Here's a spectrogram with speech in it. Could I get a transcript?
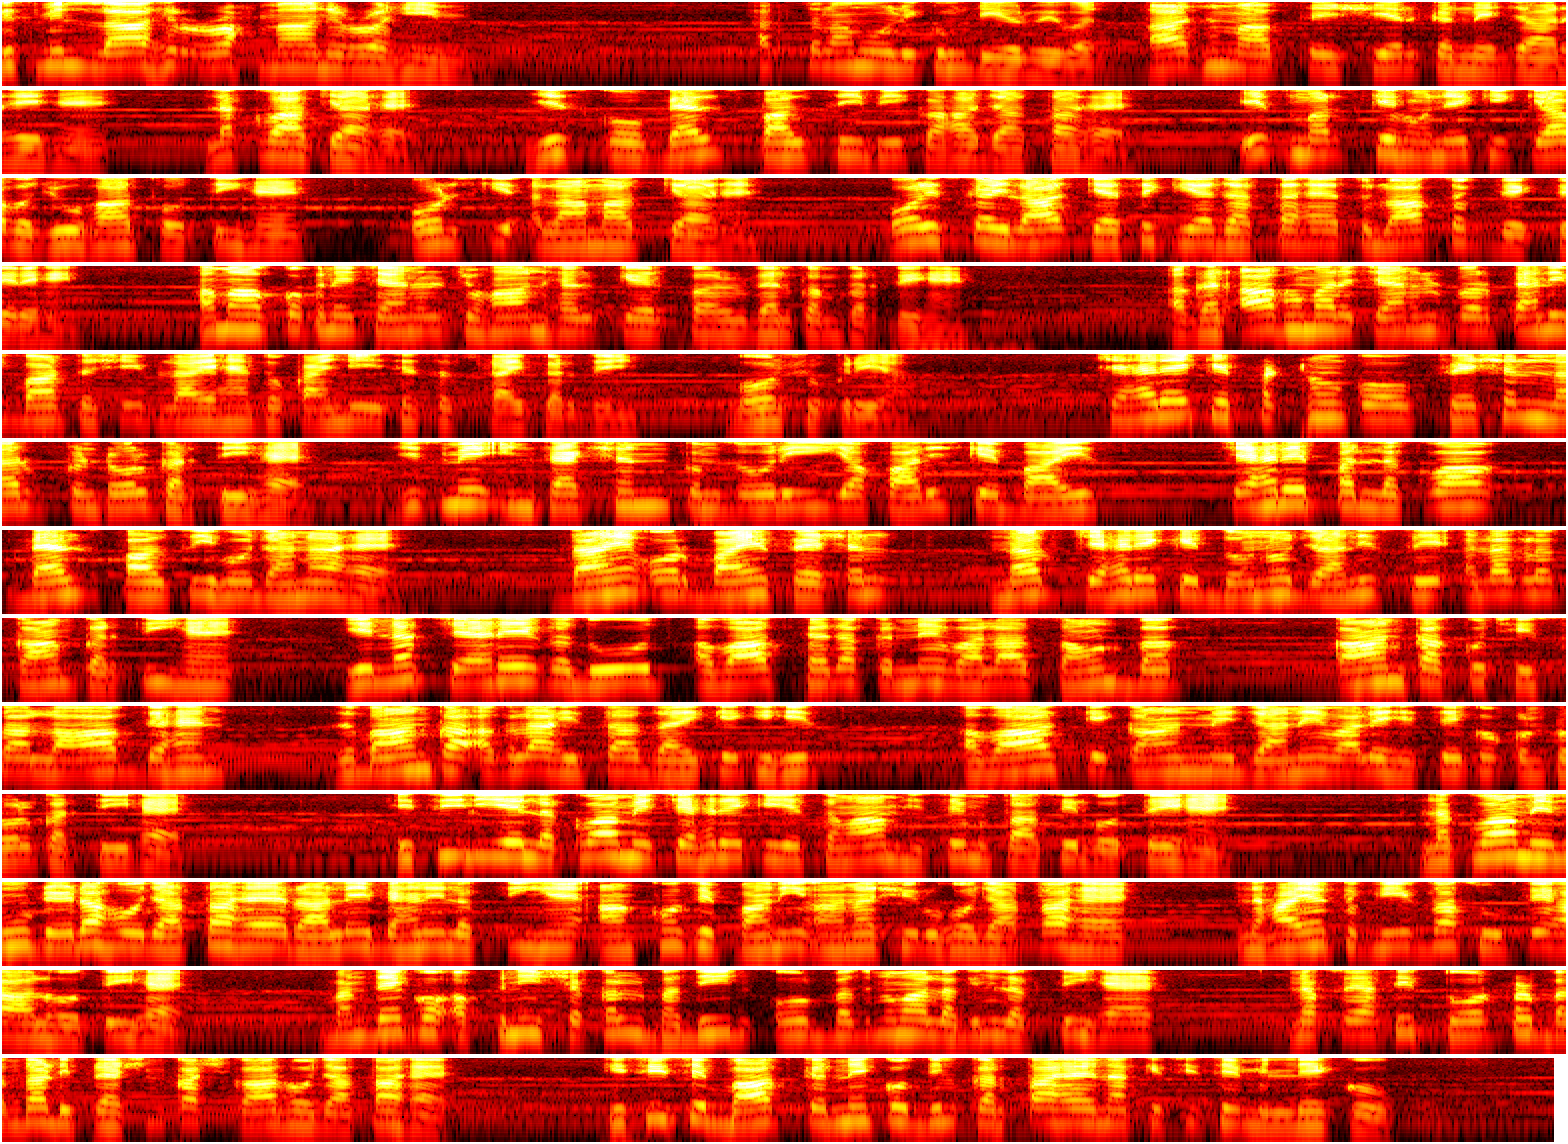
بسم اللہ الرحمن الرحیم السلام علیکم ڈیئر ویورز آج ہم آپ سے شیئر کرنے جا رہے ہیں لکوا کیا ہے، جس کو بیلز پالسی بھی کہا جاتا ہے۔ اس مرض کے ہونے کی کیا وجوہات ہوتی ہیں اور اس کی علامات کیا ہیں؟ اور اس کا علاج کیسے کیا جاتا ہے تو لاسٹ تک دیکھتے رہیں۔ ہم آپ کو اپنے چینل چوہان ہیلتھ کیئر پر ویلکم کرتے ہیں۔ اگر آپ ہمارے چینل پر پہلی بار تشریف لائے ہیں تو کائنڈلی اسے سبسکرائب کر دیں۔ بہت شکریہ۔ چہرے کے پٹھوں کو فیشل نرو کنٹرول کرتی ہے، جس میں انفیکشن کمزوری یا فالج کے باعث چہرے پر لکوا بیلز پالسی ہو جانا ہے۔ دائیں اور بائیں فیشل نرو چہرے کے دونوں جانب سے الگ الگ کام کرتی ہیں۔ یہ نس چہرے، غدود، آواز پیدا کرنے والا ساؤنڈ بکس کان کا کچھ حصہ لعاب دہن، زبان کا اگلا حصہ ذائقے کی حص، آواز کے کان میں جانے والے حصے کو کنٹرول کرتی ہے۔ اسی لیے لکوا میں چہرے کے یہ تمام حصے متاثر ہوتے ہیں۔ لکوا میں منہ ٹیڑھا ہو جاتا ہے، رالیں بہنے لگتی ہیں، آنکھوں سے پانی آنا شروع ہو جاتا ہے، نہایت تکلیف دہ صورتحال ہوتی ہے۔ بندے کو اپنی شکل، بدی اور بدنما لگنے لگتی ہے۔ نفسیاتی طور پر بندہ ڈپریشن کا شکار ہو جاتا ہے۔ کسی سے بات کرنے کو دل کرتا ہے، نہ کسی سے ملنے کو۔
